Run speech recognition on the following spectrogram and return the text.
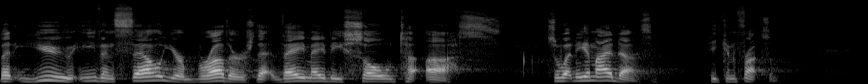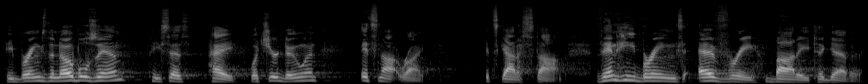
but you even sell your brothers that they may be sold to us. So, what Nehemiah does, he confronts them. He brings the nobles in. He says, Hey, what you're doing, it's not right. It's got to stop. Then he brings everybody together.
